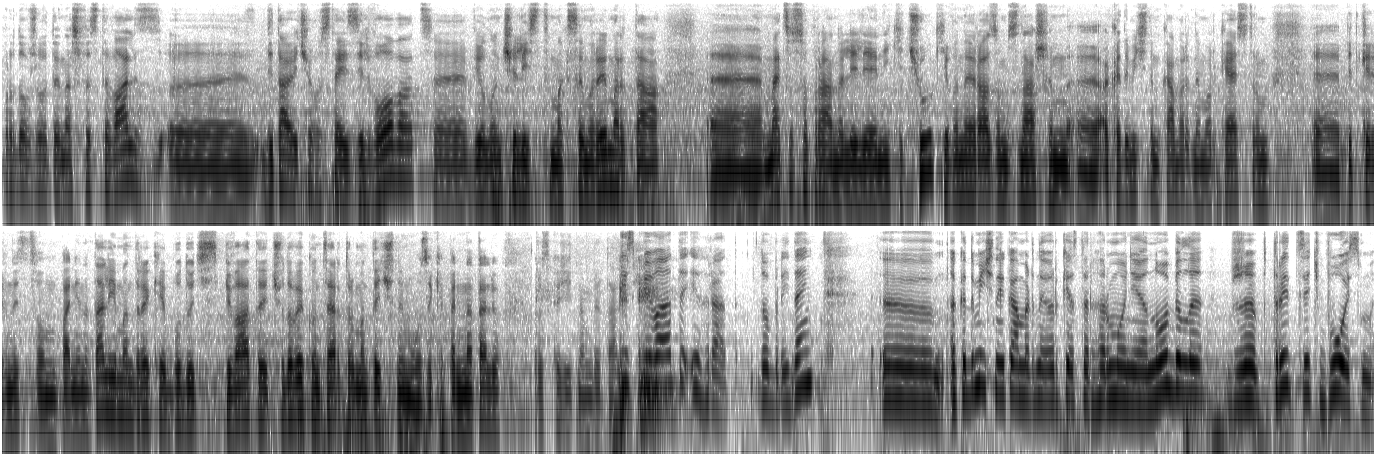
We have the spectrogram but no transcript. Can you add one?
продовжувати наш фестиваль з е, вітаючи гостей зі Львова. Це віолончеліст Максим Римар та е, мецо-сопрано Лілія Нікічук. І вони разом з нашим е, академічним камерним оркестром е, під керівництвом пані Наталії Мандрики будуть співати чудовий концерт романтичної музики. Пані Наталю, розкажіть нам деталі. І співати, і грати. Добрий день. Е, Академічний камерний оркестр Гармонія Нобіле вже в 38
